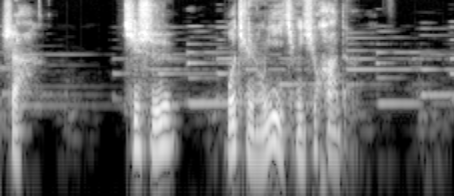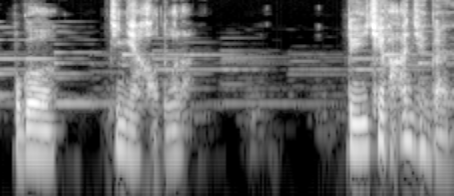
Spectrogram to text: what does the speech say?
是啊，其实我挺容易情绪化的，不过今年好多了。对于缺乏安全感，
